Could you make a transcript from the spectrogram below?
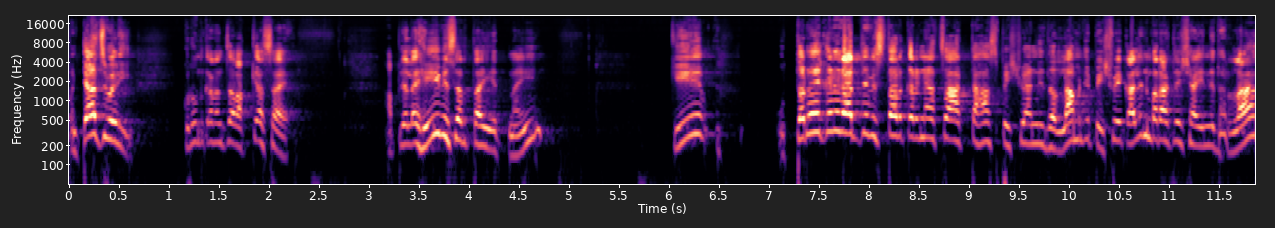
पण त्याचवेळी कुरुंदकरांचं वाक्य असं आहे. आपल्याला हेही विसरता येत नाही की उत्तरेकडे राज्य विस्तार करण्याचा अट्टहास पेशव्यांनी धरला म्हणजे पेशवेकालीन मराठेशाहीने धरला.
